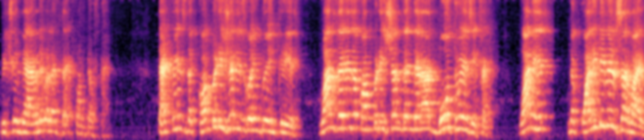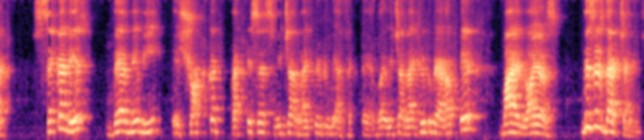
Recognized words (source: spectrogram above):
which will be available at that point of time. That means the competition is going to increase. Once there is a competition, then there are both ways effect. One is the quality will survive. Second is there may be a shortcut practices which are likely to be affected, which are likely to be adopted by lawyers. This is that challenge.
